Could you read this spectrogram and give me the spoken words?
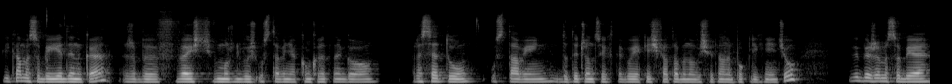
Klikamy sobie jedynkę, żeby wejść w możliwość ustawienia konkretnego presetu ustawień dotyczących tego, jakie światła będą wyświetlane po kliknięciu. Wybierzemy sobie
